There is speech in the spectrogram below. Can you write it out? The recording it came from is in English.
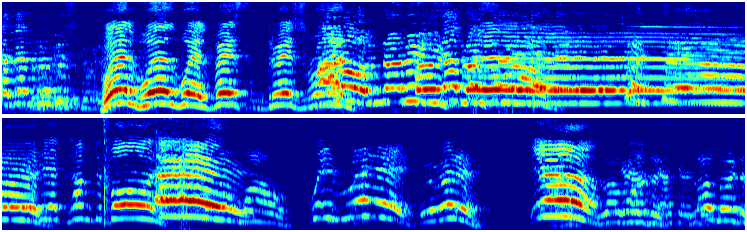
Well, well, well. First dress run. Hello, mia, First Hey! Here come the ball. Hey! Wow. We're ready. We're ready. Yeah. Loud yeah, noises. Okay, okay. Loud noises.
